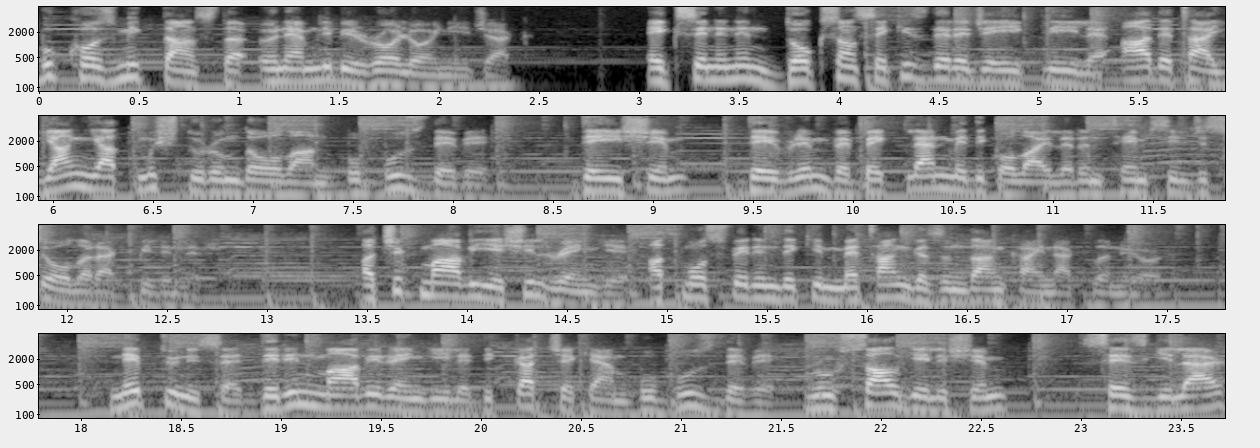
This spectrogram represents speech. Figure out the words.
bu kozmik dansta önemli bir rol oynayacak. Ekseninin 98 derece eğikliğiyle adeta yan yatmış durumda olan bu buz devi, değişim, devrim ve beklenmedik olayların temsilcisi olarak bilinir. Açık mavi yeşil rengi, atmosferindeki metan gazından kaynaklanıyor. Neptün ise derin mavi rengiyle dikkat çeken bu buz devi, ruhsal gelişim, sezgiler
